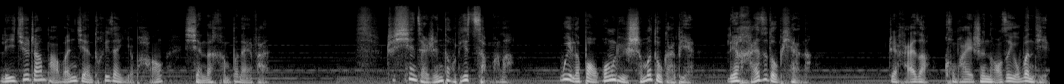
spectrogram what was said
李局长把文件推在一旁，显得很不耐烦。这现在人到底怎么了？为了曝光率，什么都敢编，连孩子都骗呢？这孩子恐怕也是脑子有问题。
